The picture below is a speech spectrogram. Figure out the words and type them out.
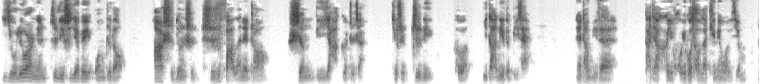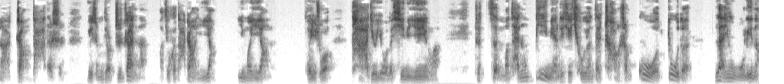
一九六二年智利世界杯，我们知道阿什顿是执法了那场圣地亚哥之战，就是智利和意大利的比赛。那场比赛，大家可以回过头来听听我的节目。那仗打的是为什么叫之战呢？啊，就和打仗一样，一模一样的。所以说他就有了心理阴影了。这怎么才能避免这些球员在场上过度的滥用武力呢？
